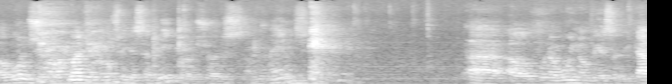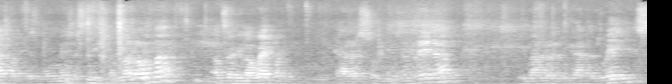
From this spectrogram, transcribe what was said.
alguns el llenguatge no els feia servir, però això és menys. Eh, el punt avui no feia servir cap perquè és molt més estricte amb la norma, els de Vilaweb encara són més enrere, i van replicant atuells,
